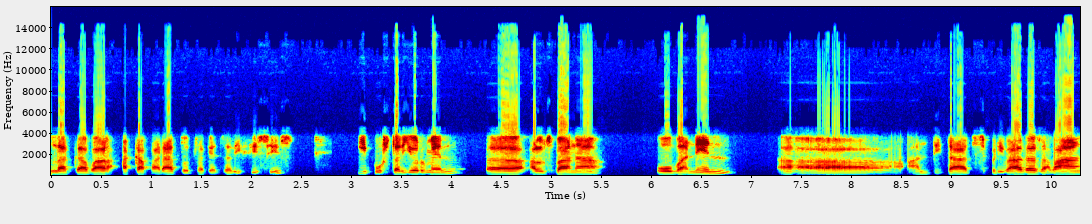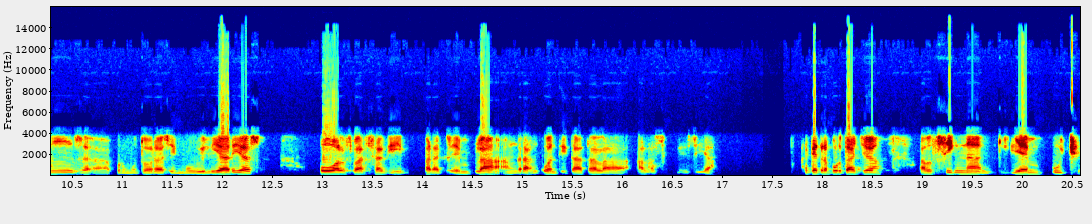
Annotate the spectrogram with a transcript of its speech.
la que va acaparar tots aquests edificis i posteriorment eh, els va anar o venent a entitats privades, a bancs, a promotores immobiliàries, o els va cedir, per exemple, en gran quantitat a l'Església. Aquest reportatge el signa Guillem Puig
